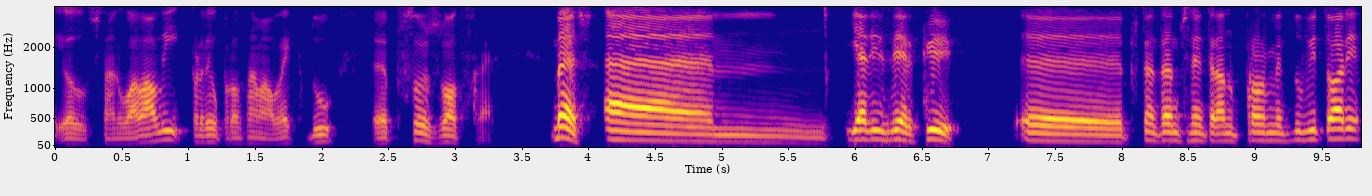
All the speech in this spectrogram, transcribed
ele está no Al-Ali, perdeu para o Zamalek do uh, professor João Ferreira. Mas, um, e a dizer que, uh, portanto, antes de entrar no, provavelmente no Vitória,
